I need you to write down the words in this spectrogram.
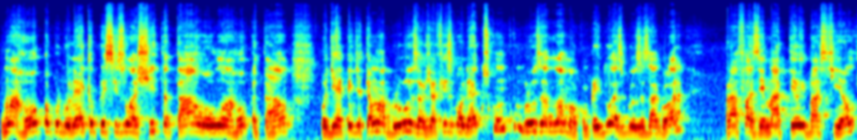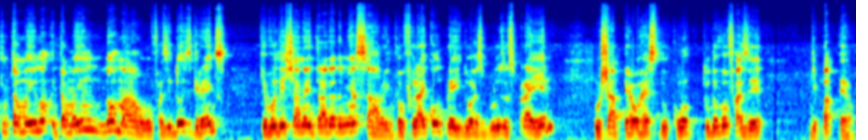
uma roupa pro boneco, eu preciso uma chita tal, ou uma roupa tal, ou de repente até uma blusa. Eu já fiz bonecos com, com blusa normal. Comprei duas blusas agora para fazer Mateu e Bastião em tamanho, em tamanho normal. Vou fazer dois grandes que eu vou deixar na entrada da minha sala. Então fui lá e comprei duas blusas para ele, o chapéu, o resto do corpo, tudo eu vou fazer de papel.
